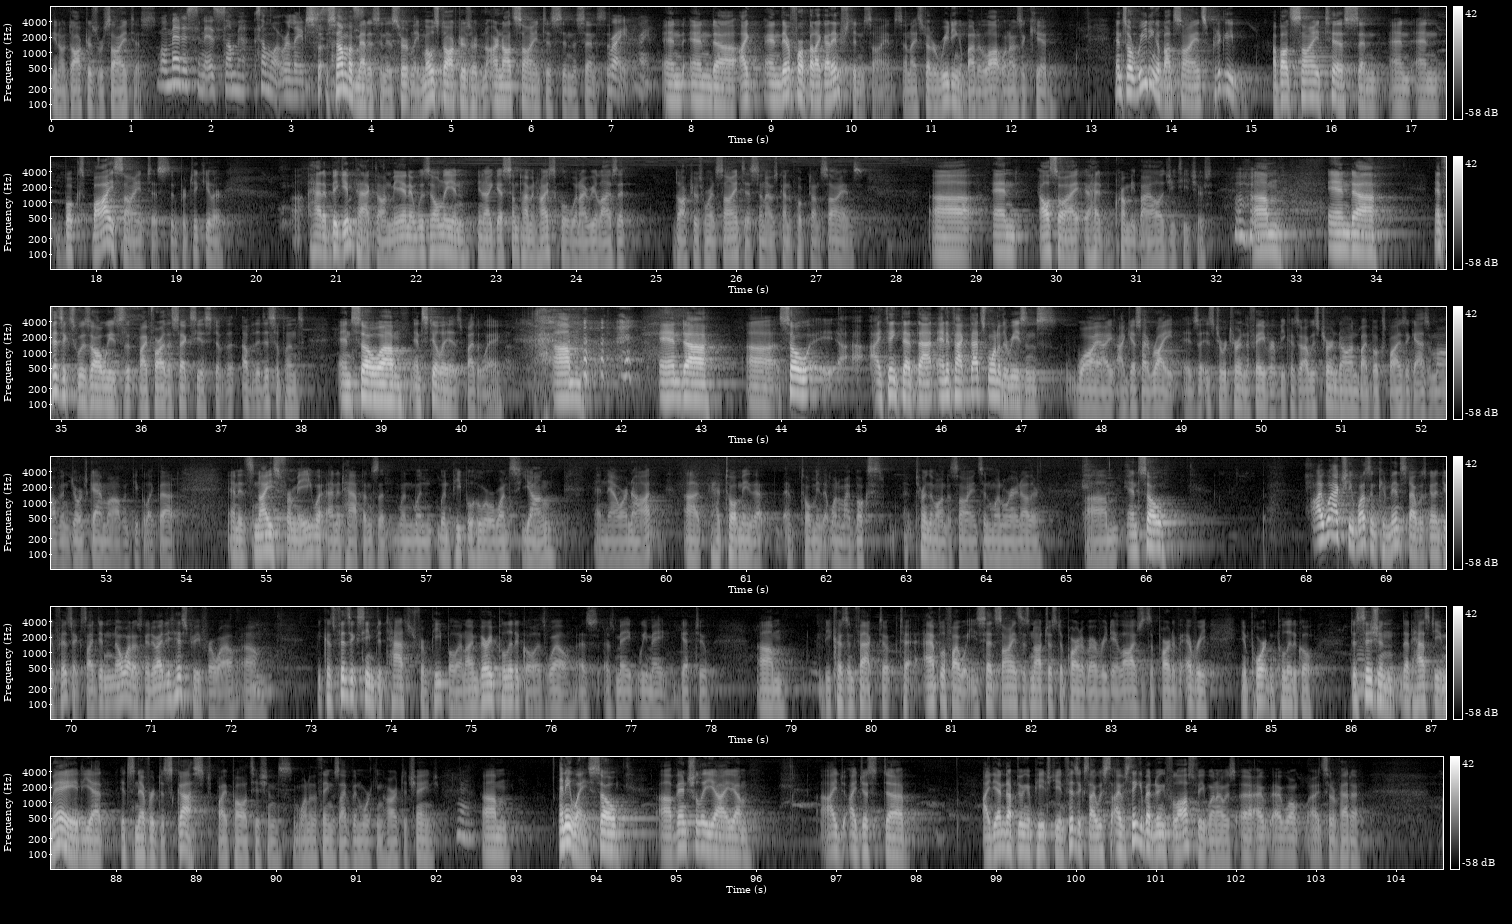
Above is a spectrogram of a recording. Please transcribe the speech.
you know doctors were scientists. Well, medicine is some, somewhat related. So, some of medicine is certainly. Most doctors are, are not scientists in the sense that. Right, right. And and uh, I and therefore, but I got interested in science, and I started reading about it a lot when I was a kid. And so, reading about science, particularly about scientists and and and books by scientists in particular, uh, had a big impact on me. And it was only in you know I guess sometime in high school when I realized that doctors weren't scientists, and I was kind of hooked on science. Uh, and also, I, I, had crummy biology teachers. Um, and, uh, and physics was always by far the sexiest of the, of the disciplines. And so, um, and still is, by the way. Um, and uh, uh, so I think that that, and in fact, that's one of the reasons why I, I, guess I write, is, is to return the favor, because I was turned on by books by Isaac Asimov and George Gamow and people like that. And it's nice for me, and it happens that when, when, when people who were once young and now are not uh, had told me that have told me that one of my books turned them on to science in one way or another. Um, and so I actually wasn't convinced I was going to do physics. I didn't know what I was going to do. I did history for a while um, because physics seemed detached from people, and I'm very political as well, as, as may, we may get to. Um, because in fact, to, to, amplify what you said, science is not just a part of our everyday lives, it's a part of every important political decision mm-hmm. that has to be made, yet it's never discussed by politicians. One of the things I've been working hard to change. Right. Um, anyway, so uh, eventually I, um, I, I, just, uh, I ended up doing a PhD in physics. I was, I was thinking about doing philosophy when I was, uh, I, I, I sort of had a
